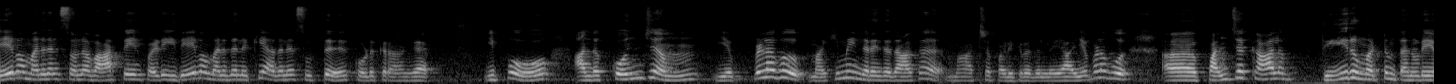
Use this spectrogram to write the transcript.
தேவ மனிதன் சொன்ன வார்த்தையின்படி தேவ மனிதனுக்கு அதனை சுட்டு கொடுக்குறாங்க. இப்போ அந்த கொஞ்சம் எவ்வளவு மகிமை நிறைந்ததாக மாற்றப்படுகிறது இல்லையா? எவ்வளவு பஞ்ச காலம் தீரு மட்டும் தன்னுடைய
